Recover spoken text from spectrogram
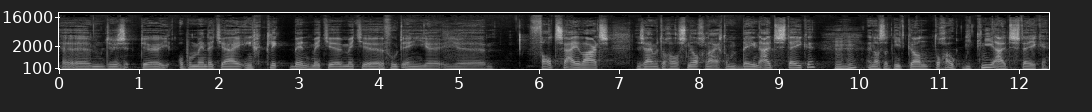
Ehm, dus de, op het moment dat jij ingeklikt bent met je, met je voet en je, je valt zijwaarts, dan zijn we toch al snel geneigd om het been uit te steken. mhm. En als dat niet kan, toch ook die knie uit te steken.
